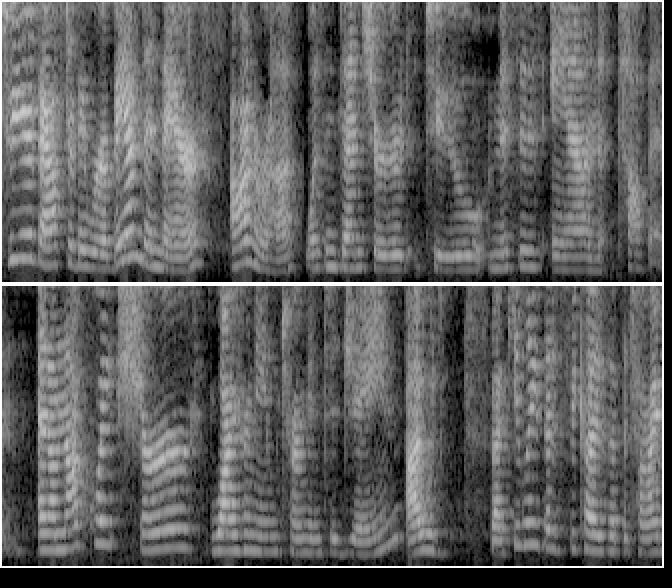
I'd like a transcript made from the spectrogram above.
Two years after they were abandoned there, Honora was indentured to Mrs. Ann Toppan. And I'm not quite sure why her name turned into Jane. I would speculate that it's because at the time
